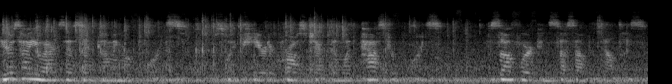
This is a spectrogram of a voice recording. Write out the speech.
Here's how you access incoming reports. Swipe here to cross-check them with past reports. The software can suss out the deltas.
